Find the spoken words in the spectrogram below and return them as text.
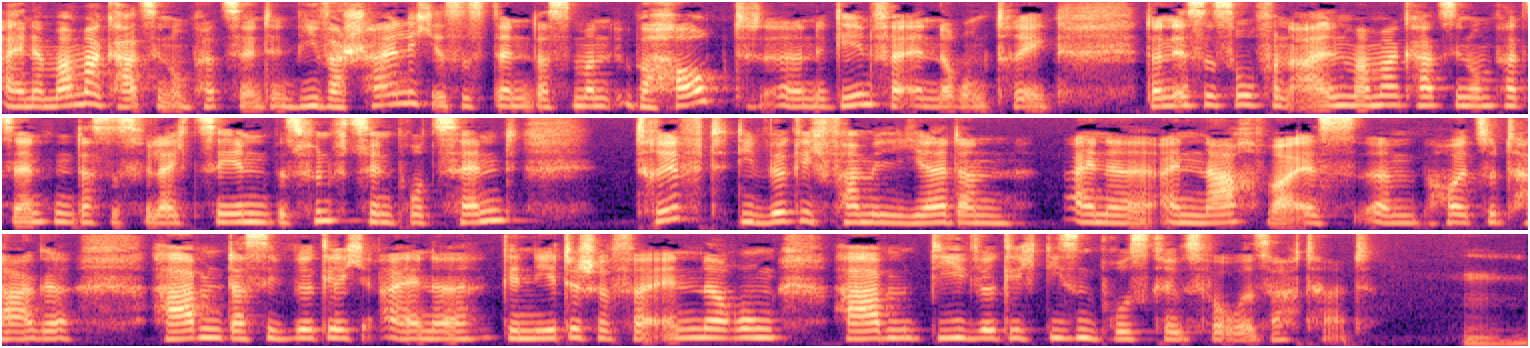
eine Mammakarzinom-Patientin, wie wahrscheinlich ist es denn, dass man überhaupt äh, eine Genveränderung trägt? Dann ist es so von allen Mammakarzinom-Patienten, dass es vielleicht 10 bis 15 Prozent trifft, die wirklich familiär dann eine, einen Nachweis ähm, heutzutage haben, dass sie wirklich eine genetische Veränderung haben, die wirklich diesen Brustkrebs verursacht hat. Mhm.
